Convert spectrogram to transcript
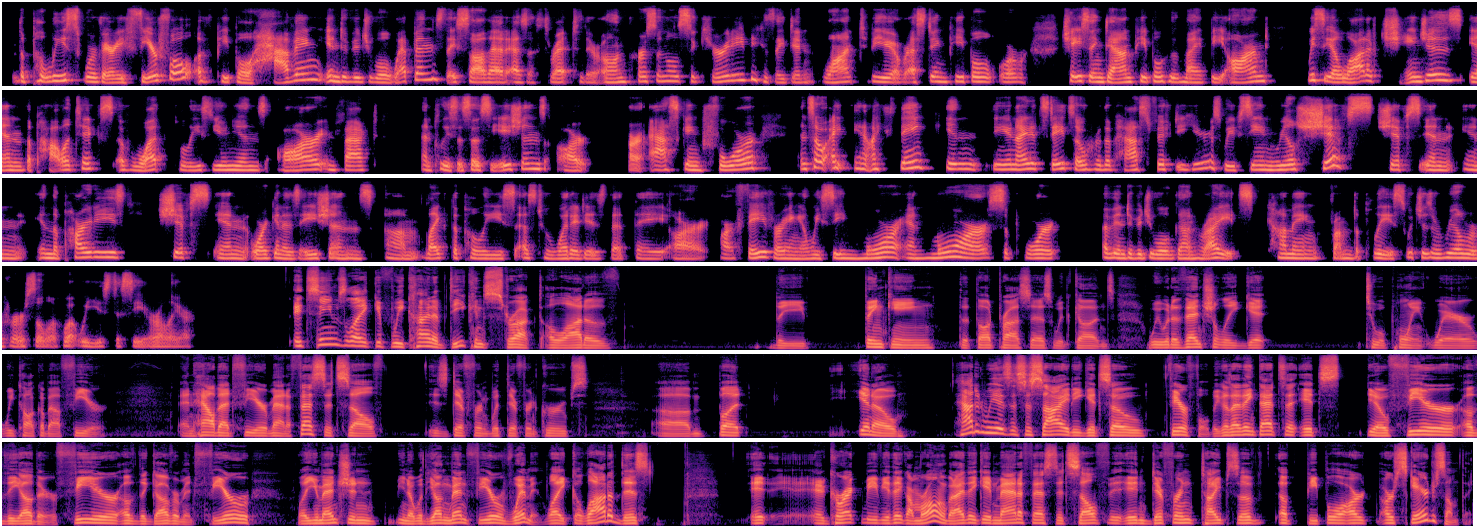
the police were very fearful of people having individual weapons. They saw that as a threat to their own personal security because they didn't want to be arresting people or chasing down people who might be armed. We see a lot of changes in the politics of what police unions are, in fact, and police associations are are asking for. And so I, you know, I think in the United States over the past 50 years, we've seen real shifts, shifts in in in the parties, shifts in organizations um, like the police as to what it is that they are are favoring, and we see more and more support of individual gun rights coming from the police, which is a real reversal of what we used to see earlier. It seems like if we kind of deconstruct a lot of the thinking, the thought process with guns, we would eventually get to a point where we talk about fear and how that fear manifests itself is different with different groups. Um, but, you know, how did we as a society get so fearful? Because I think that's a, it's, you know, fear of the other, fear of the government, fear. Well, you mentioned, you know, with young men, fear of women. Like a lot of this it, it, correct me if you think I'm wrong, but I think it manifests itself in different types of, of people are are scared of something.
